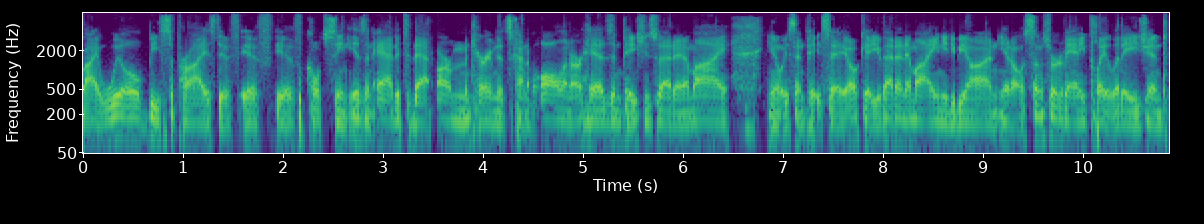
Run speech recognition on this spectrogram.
I will be surprised if if if colchicine isn't added to that armamentarium that's kind of all in our heads in patients who had an MI. You know, we send say, okay, you've had an MI, you need to be on you know some sort of antiplatelet agent.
